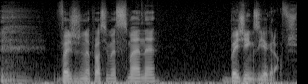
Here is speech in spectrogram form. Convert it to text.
Vejo-vos na próxima semana. Beijinhos e agrafos.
